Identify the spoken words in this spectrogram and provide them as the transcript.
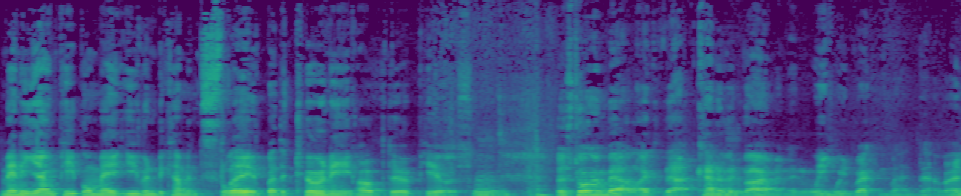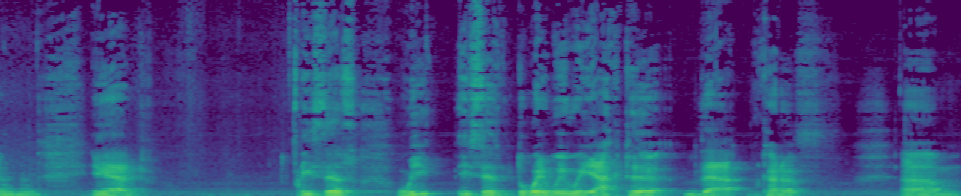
Many young people may even become enslaved by the tyranny of their peers. Mm. So it's talking about like that kind of environment, and we we recognize that, right? And he says we he says the way we react to that kind of um,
